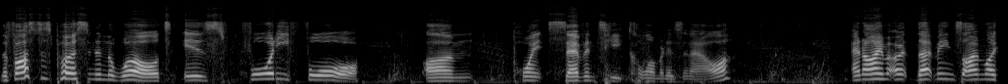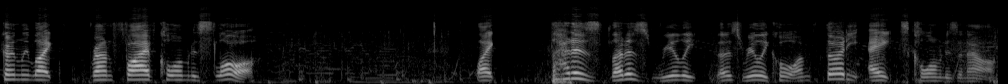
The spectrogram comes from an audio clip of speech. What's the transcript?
The fastest person in the world is 44 um 0.70 kilometers an hour. And I'm uh, that means I'm like only like around 5 kilometers slower. Like that is that is really that is really cool. I'm 38 kilometers an hour.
